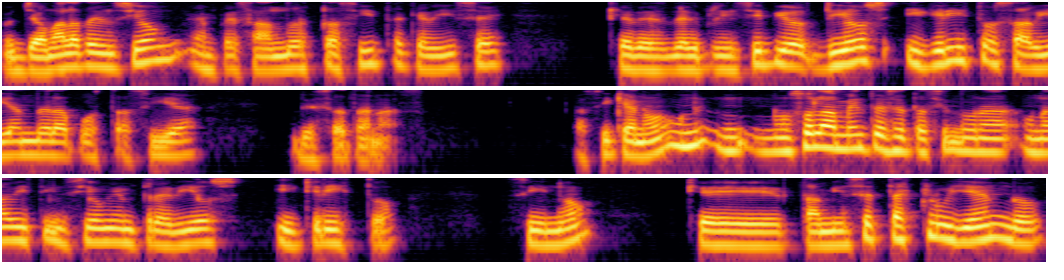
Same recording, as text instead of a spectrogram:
Nos llama la atención, empezando esta cita que dice que desde el principio Dios y Cristo sabían de la apostasía de Satanás. Así que no, no solamente se está haciendo una, distinción entre Dios y Cristo, sino que también se está excluyendo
